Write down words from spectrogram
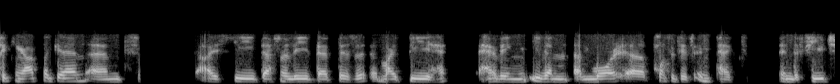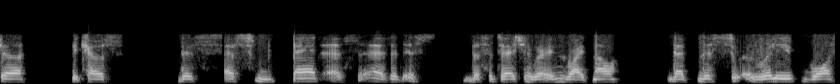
picking up again, and I see definitely that this might be having even a more uh, positive impact in the future because this, as bad as as it is, the situation we're in right now, that this really was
